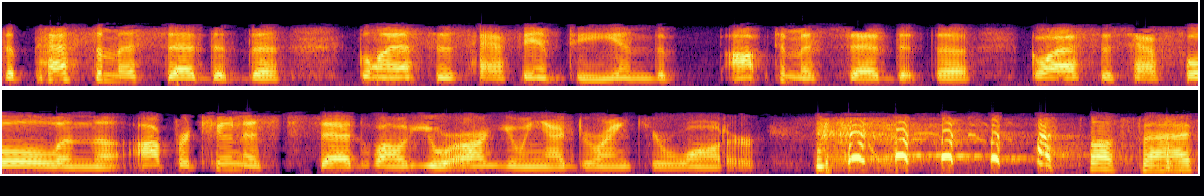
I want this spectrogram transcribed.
the pessimist said that the glass is half empty, and the optimist said that the glass is half full, and the opportunist said, while you were arguing, I drank your water. I love that.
